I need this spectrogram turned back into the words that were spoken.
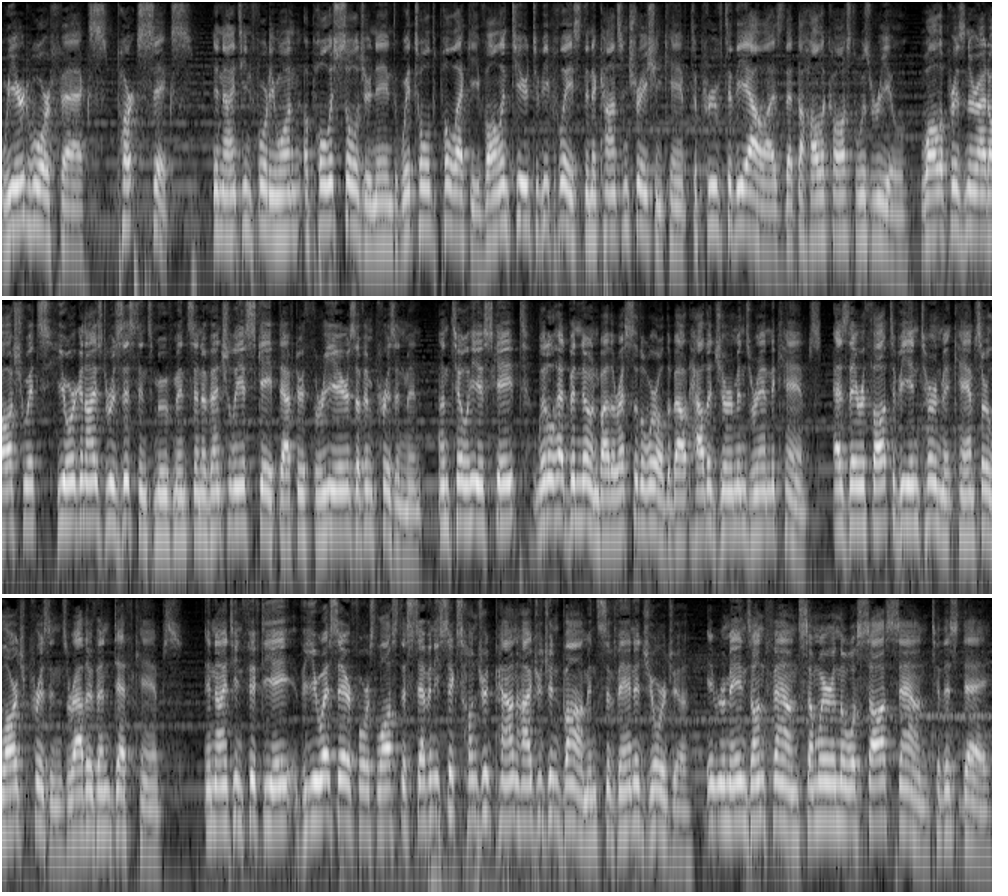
Weird War Facts, Part 6. In 1941, a Polish soldier named Witold Pilecki volunteered to be placed in a concentration camp to prove to the Allies that the Holocaust was real. While a prisoner at Auschwitz, he organized resistance movements and eventually escaped after three years of imprisonment. Until he escaped, little had been known by the rest of the world about how the Germans ran the camps, as they were thought to be internment camps or large prisons rather than death camps. In 1958, the U.S. Air Force lost a 7,600 pound hydrogen bomb in Savannah, Georgia. It remains unfound somewhere in the Wassaw Sound to this day.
